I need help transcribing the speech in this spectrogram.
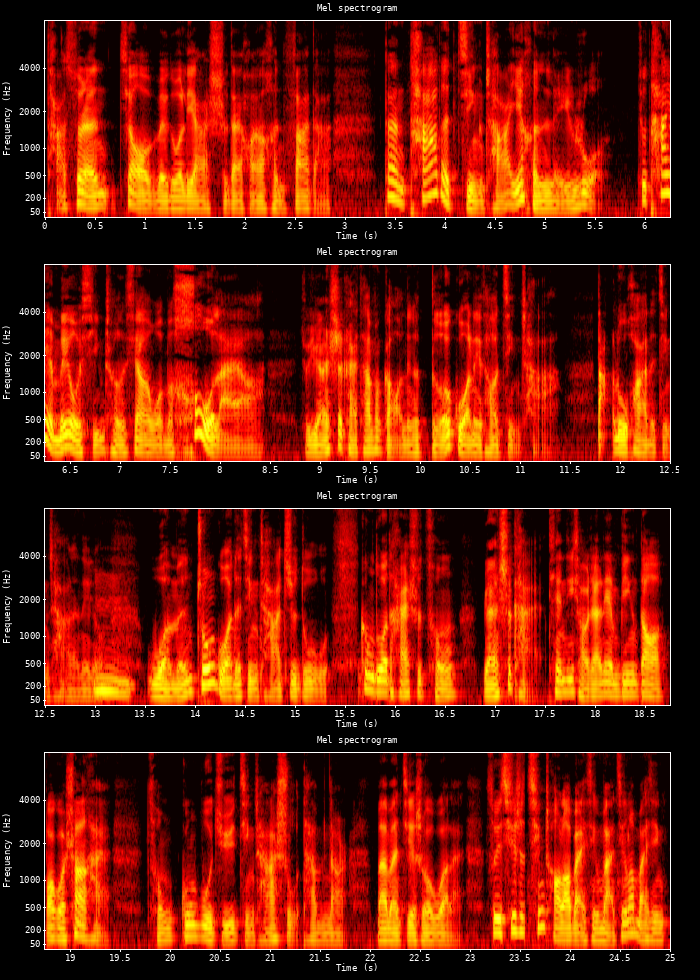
它虽然叫维多利亚时代，好像很发达，但它的警察也很羸弱，就它也没有形成像我们后来啊，就袁世凯他们搞那个德国那套警察，大陆化的警察的那种。我们中国的警察制度，更多的还是从袁世凯天津小站练兵到包括上海。从工部局、警察署他们那儿慢慢接收过来，所以其实清朝老百姓、晚清老百姓，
